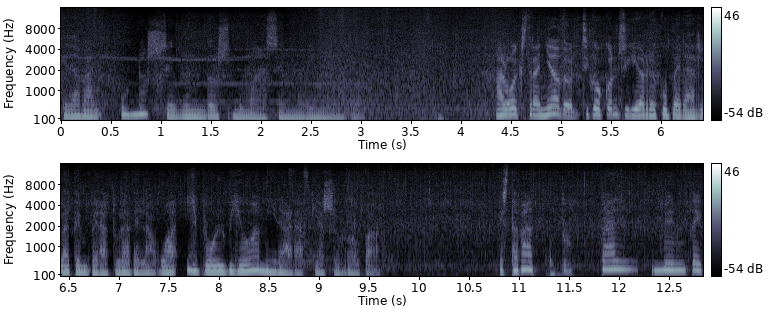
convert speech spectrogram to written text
quedaban unos segundos más en movimiento. Algo extrañado, el chico consiguió recuperar la temperatura del agua y volvió a mirar hacia su ropa. Estaba totalmente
